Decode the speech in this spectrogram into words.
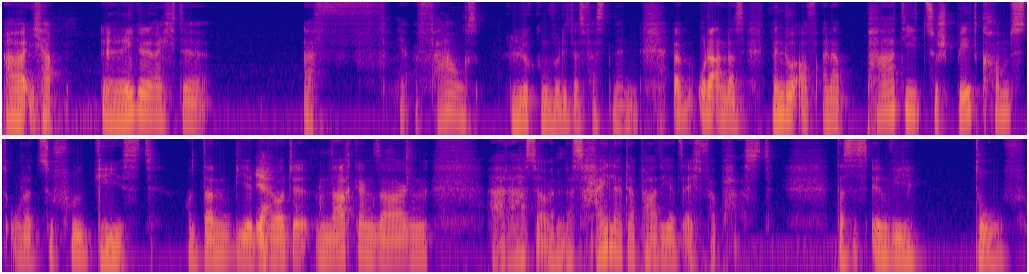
Aber ich habe regelrechte Erf ja, Erfahrungslücken, würde ich das fast nennen. Ähm, oder anders, wenn du auf einer Party zu spät kommst oder zu früh gehst und dann dir die ja. Leute im Nachgang sagen, ah, da hast du aber das Highlight der Party jetzt echt verpasst. Das ist irgendwie doof.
